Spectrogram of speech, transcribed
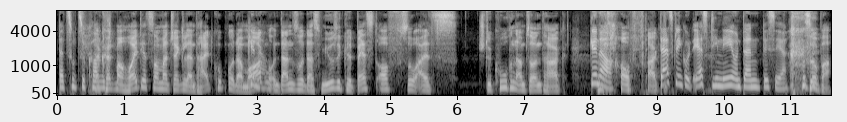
dazu zu kommen. Da könnte man heute jetzt nochmal Jekyll and Hyde gucken oder morgen genau. und dann so das Musical Best of so als Stück Kuchen am Sonntag genau. draufpacken. Das klingt gut. Erst Diner und dann Dessert. Super.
